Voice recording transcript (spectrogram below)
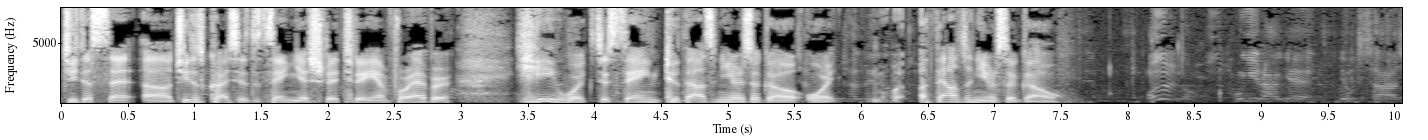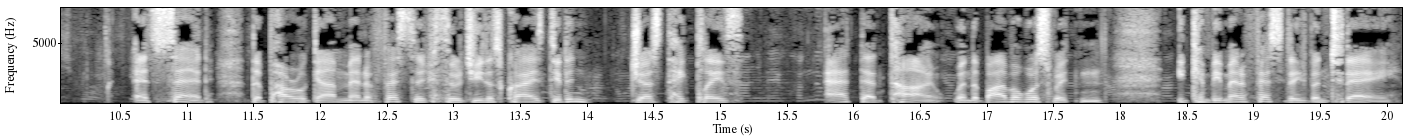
Jesus, said, uh, Jesus Christ is the same yesterday, today, and forever. He worked the same 2,000 years ago or 1,000 years ago. As said, the power of God manifested through Jesus Christ didn't just take place at that time when the Bible was written. It can be manifested even today.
